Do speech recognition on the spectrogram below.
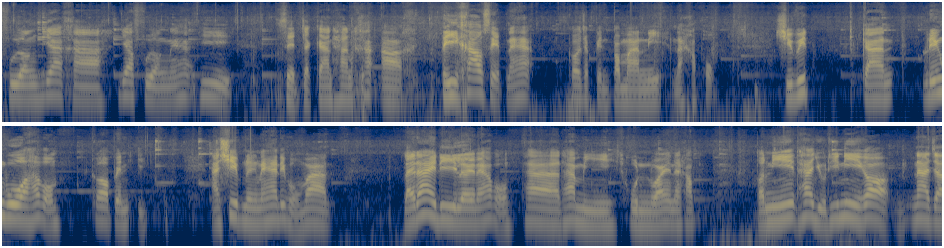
เฟืองหญ้าคาหญ้าเฟืองนะฮะที่เสร็จจากการทานข้าอ่าตีข้าวเสร็จนะฮะก็จะเป็นประมาณนี้นะครับผมชีวิตการเลี้ยงวัวครับผมก็เป็นอีกอาชีพหนึ่งนะฮะที่ผมว่ารายได้ดีเลยนะครับผมถ้าถ้ามีทุนไว้นะครับ ตอนนี้ถ้าอยู่ที่นี่ก็น่าจะ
